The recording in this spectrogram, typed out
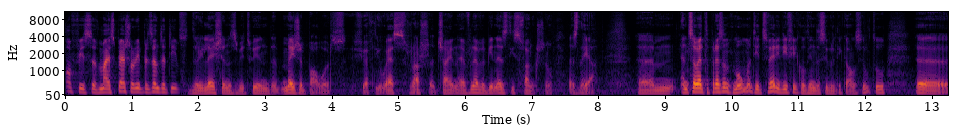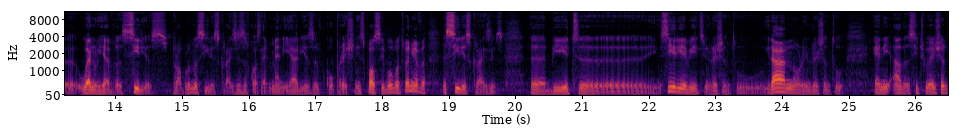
Office of my special representative. The relations between the major powers, if you have the US, Russia, China, have never been as dysfunctional as they are. Um, and so at the present moment, it's very difficult in the Security Council to, uh, when we have a serious problem, a serious crisis, of course, there are many areas of cooperation is possible, but when you have a, a serious crisis, uh, be it uh, in Syria, be it in relation to Iran or in relation to any other situation,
